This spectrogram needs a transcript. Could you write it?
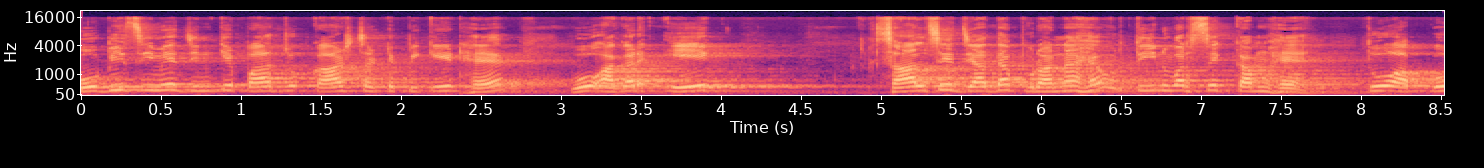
ओबीसी में जिनके पास जो कास्ट सर्टिफिकेट है, वो अगर एक साल से ज़्यादा पुराना है और तीन वर्ष से कम है तो आपको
